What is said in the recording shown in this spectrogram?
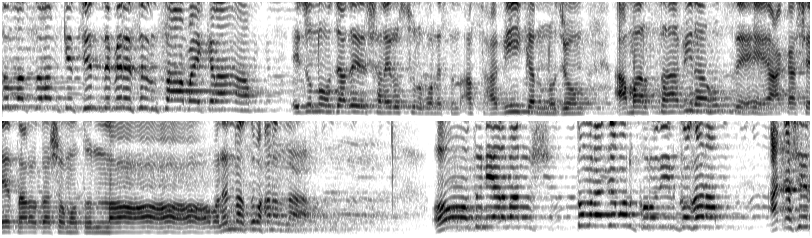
সাল্লাহ সাল্লামকে চিনতে পেরেছেন সাহাবাইকরাম এই জন্য যাদের সানে রসুল বলেছেন আসহাবি কান্নজম আমার সাহাবিরা হচ্ছে আকাশে তারকা সমতুল্য। বলেন না, সুবহানাল্লাহ। ও দুনিয়ার মানুষ, তোমরা যেমন কোনোদিন কখনো আকাশের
